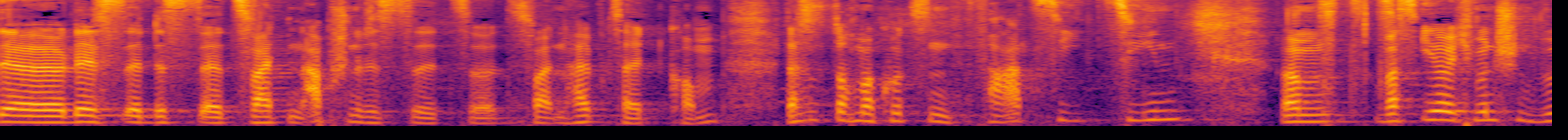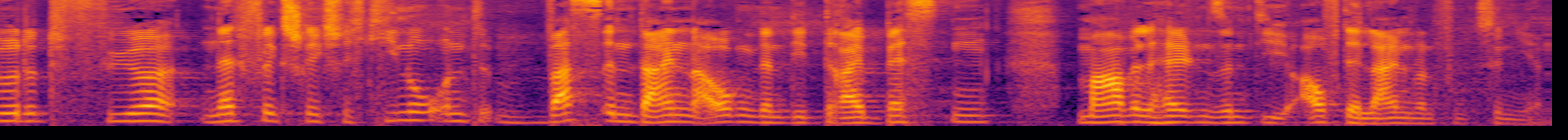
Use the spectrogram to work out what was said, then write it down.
der, des, des, äh, zweiten Abschnittes äh, zur zweiten Halbzeit kommen, lass uns doch mal kurz ein Fazit ziehen, ähm, was ihr euch wünschen würdet für Netflix-Kino und was in deinen Augen denn die drei besten Marvel-Helden sind, die auf der Leinwand funktionieren.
